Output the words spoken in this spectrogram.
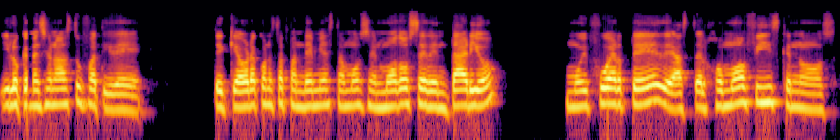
y lo que mencionabas tú, Fati, de, de que ahora con esta pandemia estamos en modo sedentario, muy fuerte, de hasta el home office que nos,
